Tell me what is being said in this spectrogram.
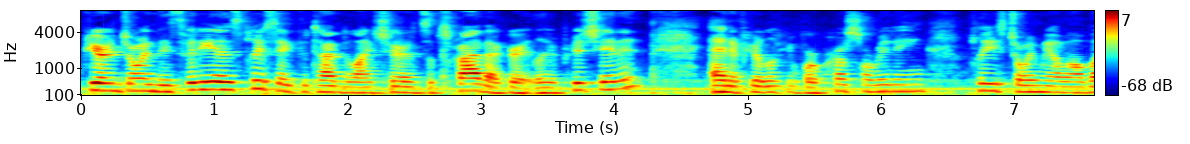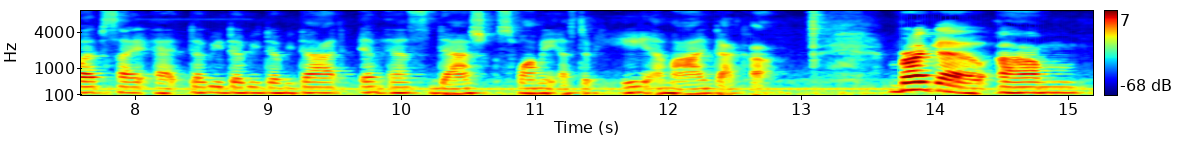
If you're enjoying these videos, please take the time to like, share, and subscribe. I greatly appreciate it. And if you're looking for a personal reading, please join me on my website at www.ms-swami.com. Virgo, um,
